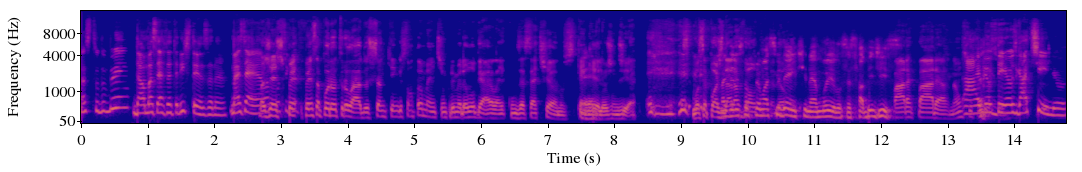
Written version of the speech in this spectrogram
Mas tudo bem. Dá uma certa tristeza, né? Mas é, Mas, gente, conseguiu- pe- pensa por outro lado. O Sean Kingston também tinha em primeiro lugar lá com 17 anos. Quem É. que é ele hoje em dia? Você pode Mas dar ele a volta, sofreu um entendeu? acidente, né, Murilo? Você sabe disso. Para, para. Não Ai, meu isso. Deus, gatilho.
